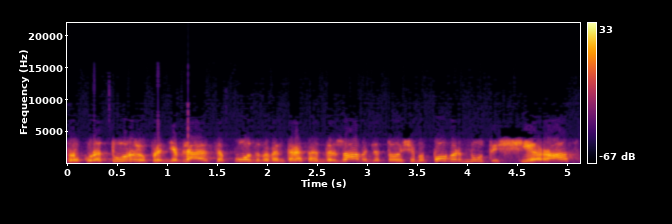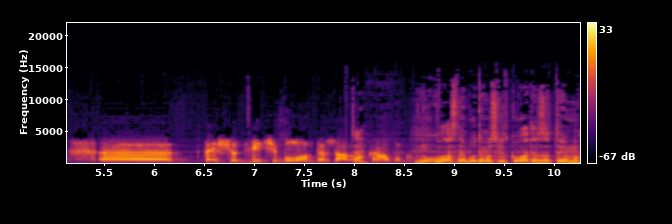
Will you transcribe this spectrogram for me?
Прокуратурою пред'являються позови в інтересах держави для того, щоб повернути ще раз е, те, що двічі було в держави Так. вкрадено. Ну, власне, будемо слідкувати за тим,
